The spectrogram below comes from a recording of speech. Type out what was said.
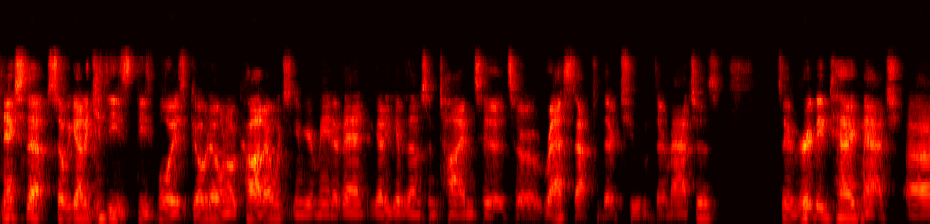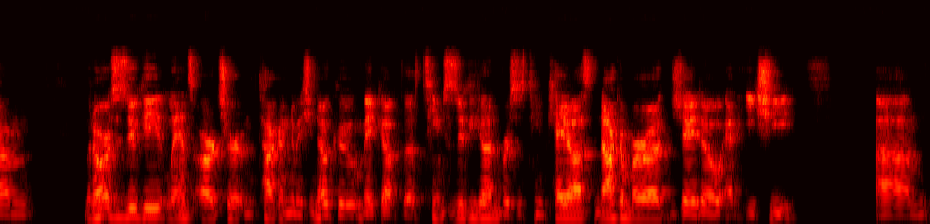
Next up, so we got to give these these boys Goto and Okada, which is gonna be your main event. You got to give them some time to to rest after their two their matches. So a great big tag match. Um, Minoru Suzuki, Lance Archer, and Taka Michinoku make up the Team Suzuki Gun versus Team Chaos, Nakamura, Jado, and Ishii. Um,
